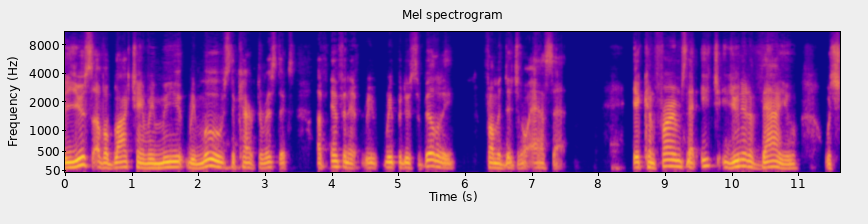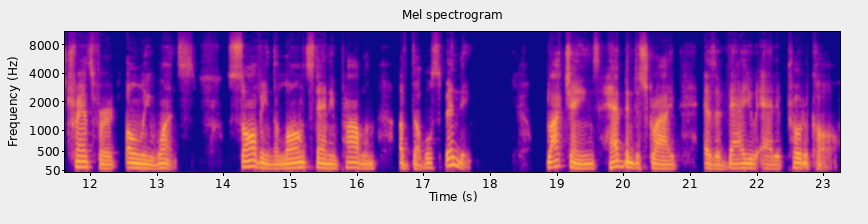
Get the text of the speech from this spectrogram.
The use of a blockchain remo- removes the characteristics of infinite re- reproducibility from a digital asset. It confirms that each unit of value was transferred only once, solving the long standing problem of double spending. Blockchains have been described as a value added protocol.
